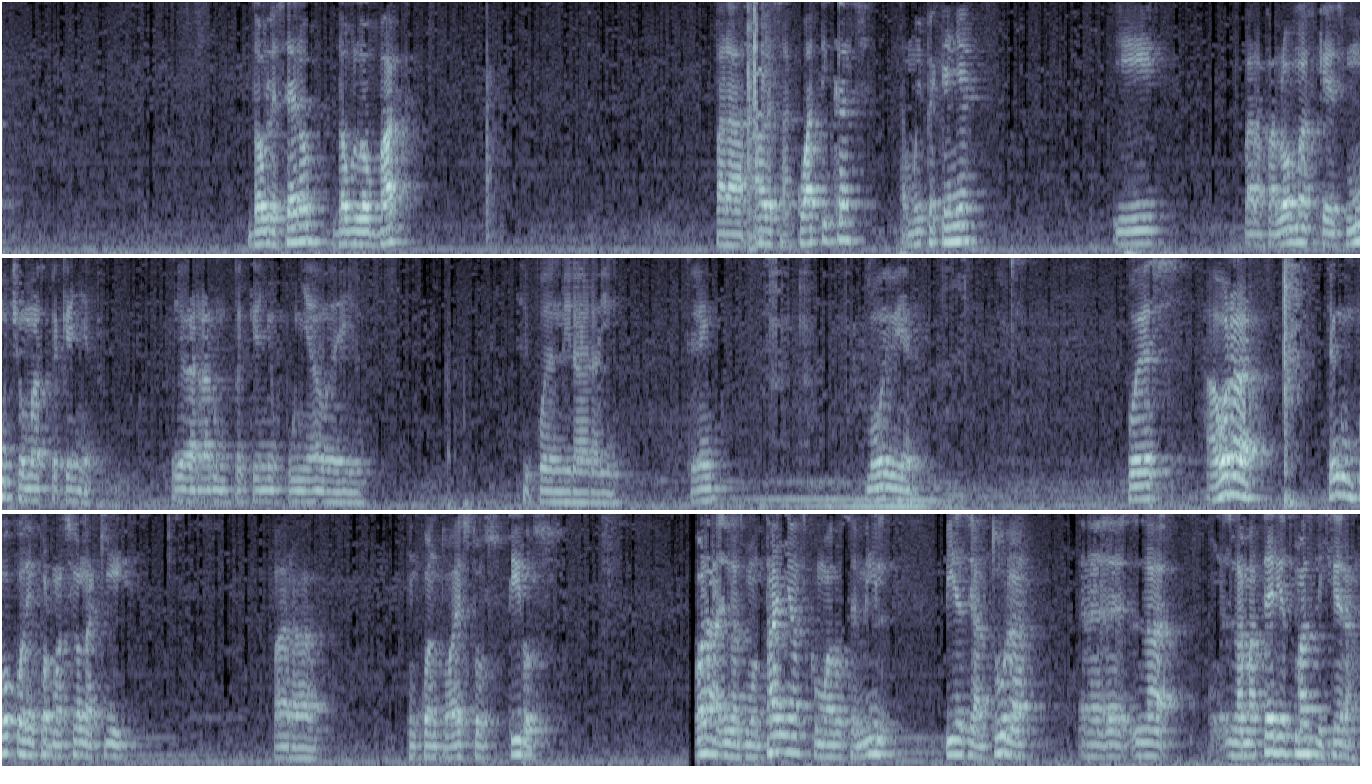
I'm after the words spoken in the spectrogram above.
doble cero, double back para aves acuáticas, está muy pequeña y para palomas que es mucho más pequeña. Voy a agarrar un pequeño puñado de ellos si pueden mirar ahí muy bien pues ahora tengo un poco de información aquí para en cuanto a estos tiros. Ahora en las montañas, como a 12.000 pies de altura, eh, la, la materia es más ligera.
